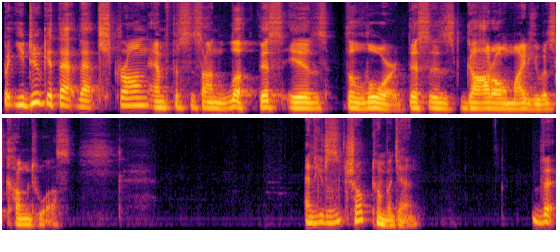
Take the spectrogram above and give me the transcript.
but you do get that that strong emphasis on, look, this is the Lord. This is God Almighty who has come to us, and he doesn't show up to him again. the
